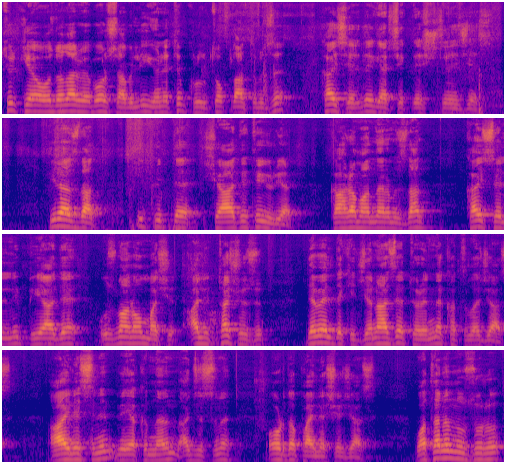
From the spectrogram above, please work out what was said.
Türkiye Odalar ve Borsa Birliği Yönetim Kurulu toplantımızı Kayseri'de gerçekleştireceğiz. Birazdan İdlib'de şehadete yürüyen kahramanlarımızdan Kayserili piyade uzman onbaşı Ali Taşöz'ün Develi'deki cenaze törenine katılacağız. Ailesinin ve yakınlarının acısını orada paylaşacağız. Vatanın huzuru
